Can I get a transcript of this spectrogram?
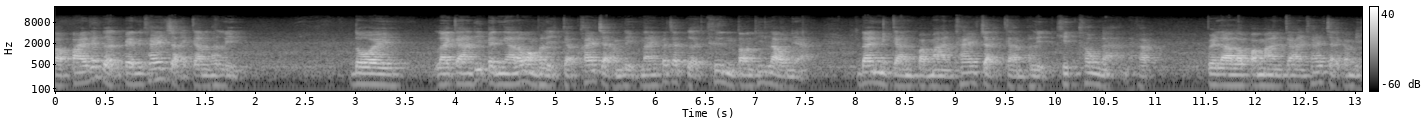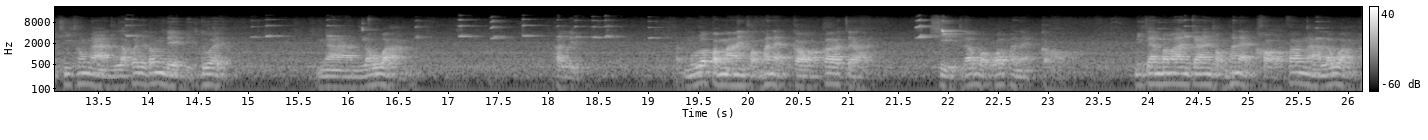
ต่อไปถ้าเกิดเป็นค่าใช้จ่ายการผลิต โดยรายการที่เป็นงานระหว่างผลิตกับค่าใช้จ่ายผลิตนั้นก็จะเกิดขึ้นตอนที่เราเนี่ย ได้มีการประมาณค่าใช้จ่ายการผลิตคิดเข้างานนะครับ เวลาเราประมาณการค่าใช้จ่ายการผลิตคิดเข้างาน เราก็จะต้องเดบิตด้วยงานระหว่างผลิต สมมติว่าประมาณของแผนกกอก็จะขีดแล้วบอกว่าแผนกกอมีการประมาณการของแผนกขอก็งานระหว่างผ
